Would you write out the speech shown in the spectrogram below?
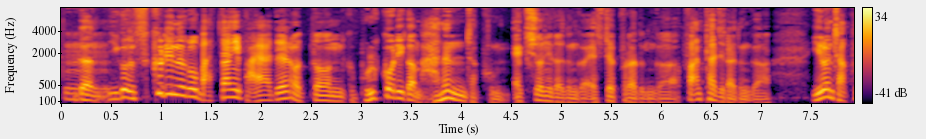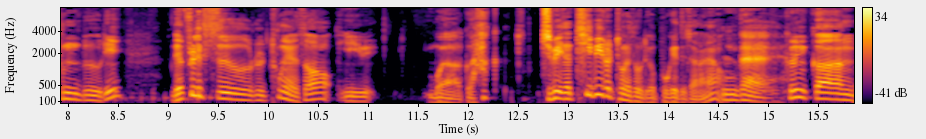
그러니까 음. 이건 스크린으로 마땅히 봐야 될 어떤 그 볼거리가 많은 작품, 액션이라든가 SF라든가 판타지라든가 이런 작품들이 넷플릭스를 통해서 이 뭐야 그 학 집에 있는 TV를 통해서 우리가 보게 되잖아요. 네. 그러니까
